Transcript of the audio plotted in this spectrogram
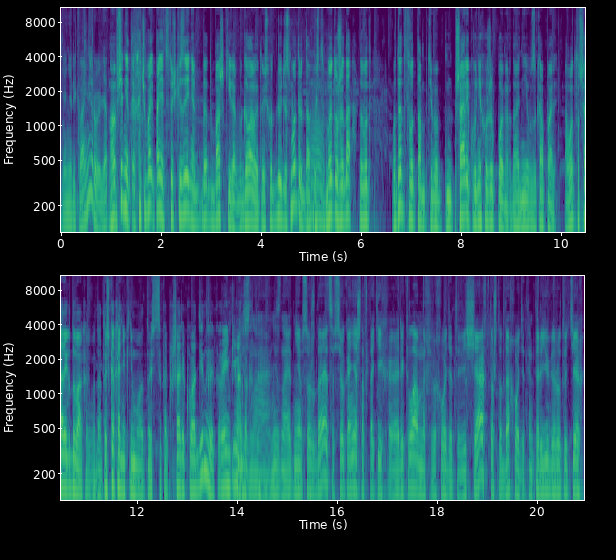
я не рекламирую, я... Ну, вообще нет, я хочу по- понять с точки зрения башки, как бы головы. То есть вот люди смотрят, допустим, А. ну это уже, да, вот Вот этот вот там, типа, шарик у них уже помер, да, они его закопали. А вот шарик 2, как бы, да. То есть как они к нему относятся? Как к шарику один или... как- Я не понимаю, не как это. знаю, не знаю, это не обсуждается. Все, конечно, в таких э, рекламных выходит вещах, то, что доходит. Интервью берут у тех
